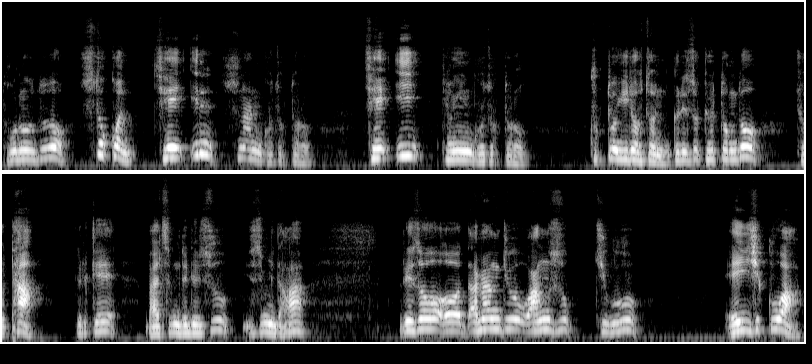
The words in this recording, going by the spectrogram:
도로도 수도권 제1 순환 고속도로, 제2 경인 고속도로, 국도 1호선. 그래서 교통도 좋다. 그렇게 말씀드릴 수 있습니다. 그래서 어, 남양주 왕숙 지구 A19와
